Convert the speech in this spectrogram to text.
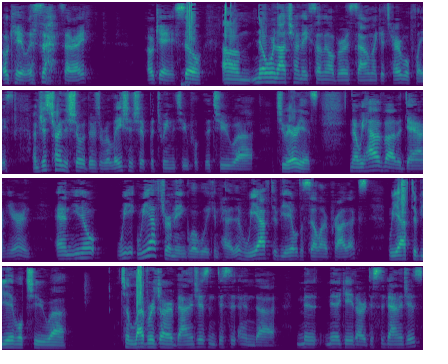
okay, Lisa, is that right? Okay, so um, no, we're not trying to make Southern Alberta sound like a terrible place. I'm just trying to show that there's a relationship between the two the two uh, two areas. Now we have uh, the dam here, and and you know we we have to remain globally competitive. We have to be able to sell our products. We have to be able to uh, to leverage our advantages and dis- and uh, mi- mitigate our disadvantages,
